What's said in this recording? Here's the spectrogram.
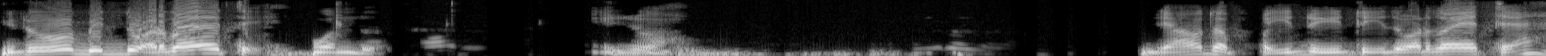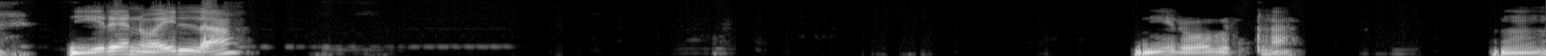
ಇದು ಬಿದ್ದು ಅರ್ಧೈತಿ ಒಂದು. ಇದು. ಯಾವ್ದಪ್ಪ? ಇದು ಇದು ಇದು ಹೊಡೆದೋಯತ್ತೆ ನೀರೇನು ಇಲ್ಲ ನೀರ್ ಹೋಗುತ್ತಾ? ಹ್ಮ್?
